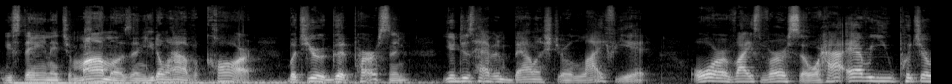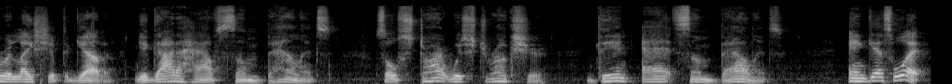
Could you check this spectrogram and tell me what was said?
you're staying at your mama's and you don't have a car, but you're a good person, you just haven't balanced your life yet, or vice versa, or however you put your relationship together. You gotta have some balance. So start with structure, then add some balance. And guess what?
